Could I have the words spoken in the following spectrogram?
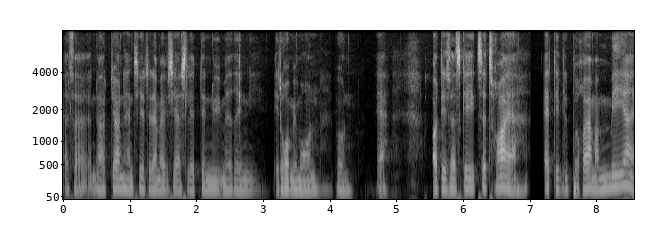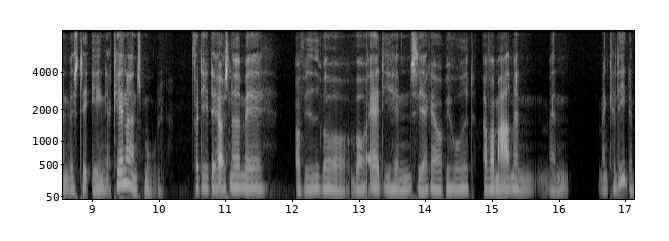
Altså, når John han siger det der med, hvis jeg har slæbt en ny med ind i et rum i morgen på en, ja, og det så skete, så tror jeg, at det vil berøre mig mere, end hvis det er en, jeg kender en smule. Fordi det er også noget med at vide, hvor, hvor er de henne cirka oppe i hovedet, og hvor meget man, man, man kan lide dem.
